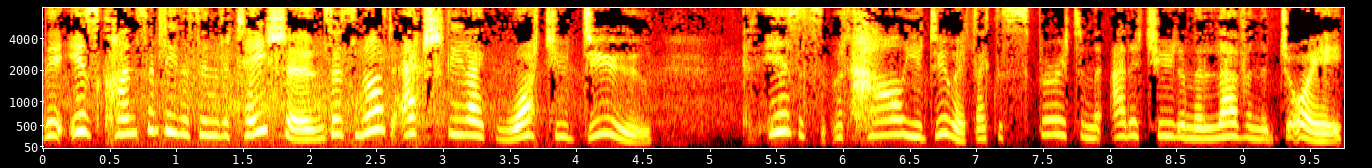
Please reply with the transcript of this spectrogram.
there is constantly this invitation. So it's not actually like what you do. It is but how you do it, like the spirit and the attitude and the love and the joy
